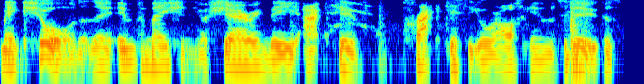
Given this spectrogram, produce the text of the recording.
make sure that the information you're sharing the active practice that you're asking them to do because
